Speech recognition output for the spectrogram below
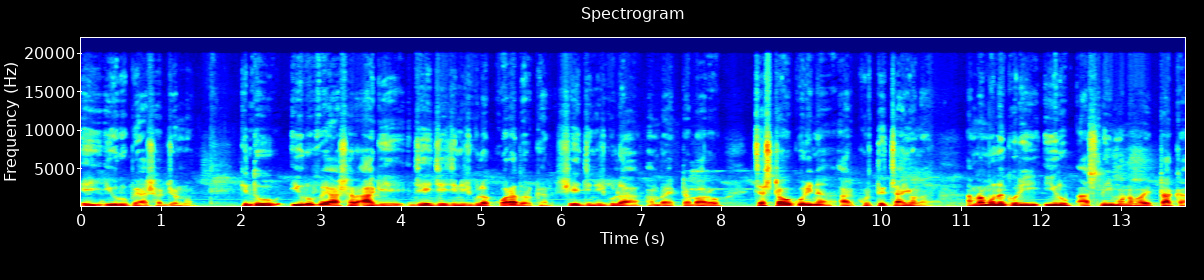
এই ইউরোপে আসার জন্য। কিন্তু ইউরোপে আসার আগে যে যে জিনিসগুলো করা দরকার, সেই জিনিসগুলা আমরা একটা বারও চেষ্টাও করি না আর করতে চাইও না। আমরা মনে করি ইউরোপ আসলেই মনে হয় টাকা,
